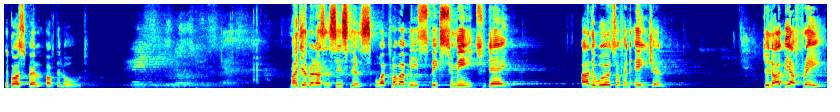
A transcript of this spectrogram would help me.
The Gospel of the Lord. My dear brothers and sisters, what probably speaks to me today are the words of an angel. Do not be afraid.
